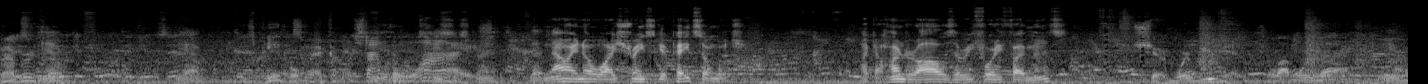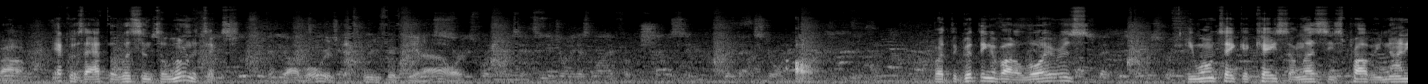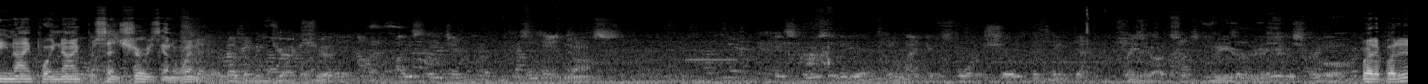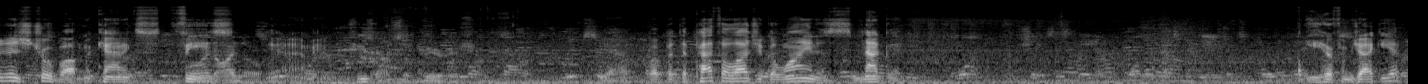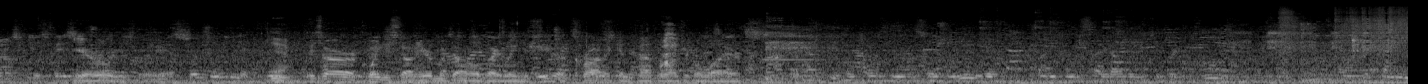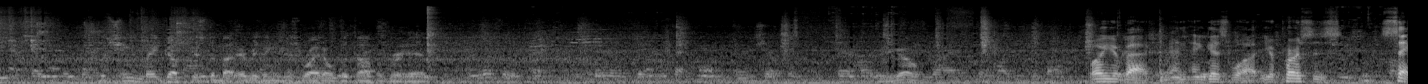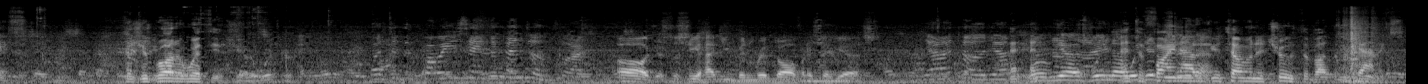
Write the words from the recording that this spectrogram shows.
Remember? yeah, yeah. It's people, man. Come on, stop the lies. Yeah, Now I know why shrinks get paid so much. Like a hundred dollars every forty-five minutes. Shit, where have you been? It's a lot more than that. Yeah, Wow. Yeah, because I have to listen to lunatics. God, lawyers get three fifty an hour. Oh. But the good thing about a lawyer is he won't take a case unless he's probably 99.9% sure he's going to win it. That doesn't mean jack shit. you know. She's got severe issues. Oh, But but it is true about mechanics fees. Oh, I know. Yeah, I mean, she's got severe issues. yeah. But but the pathological line is not good. You hear from Jackie yet? Yeah, earlier today. Yeah. Is our acquaintance down here at McDonald's, Eileen, is she a chronic and pathological liar? Does she make up just about everything just right over the top of her head? There you go. Well, you're back, and and guess what? Your purse is safe because you brought it with you. She had her with her. What did the, what were you saying the pendulum for? Oh, just to see had you been ripped off, and I said yes. Yeah, I told you. And- Well, yes, we know. And we to didn't find out that. if you're telling the truth about the mechanics.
